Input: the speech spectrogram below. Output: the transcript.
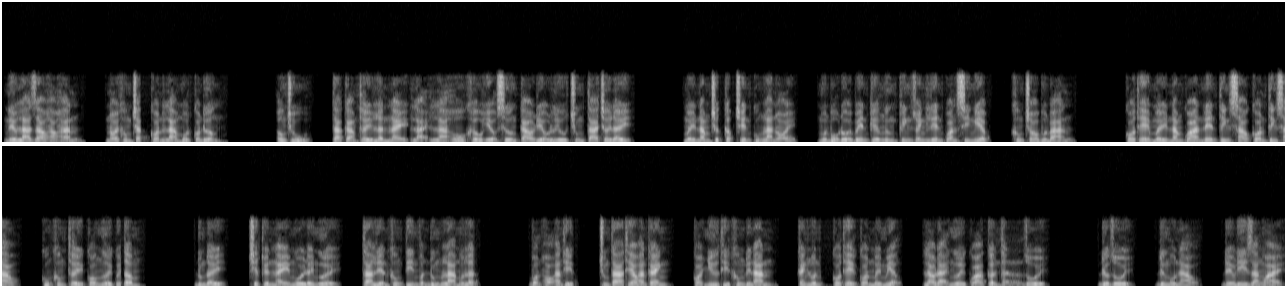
nếu là giao hảo hắn, nói không chắc còn là một con đường. Ông chủ, ta cảm thấy lần này lại là hô khẩu hiệu sướng cao điều lưu chúng ta chơi đây. Mấy năm trước cấp trên cũng là nói, muốn bộ đội bên kia ngừng kinh doanh liên quan xí nghiệp, không cho buôn bán. Có thể mấy năm qua nên tính sao còn tính sao, cũng không thấy có người quyết tâm. Đúng đấy, chiếc thuyền này ngồi đầy người, ta liền không tin vẫn đúng là muốn lật. Bọn họ ăn thịt, chúng ta theo ăn canh, coi như thịt không đến ăn canh luôn có thể còn mấy miệng, lao đại ngươi quá cẩn thận rồi. Được rồi, đừng ồn nào đều đi ra ngoài.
